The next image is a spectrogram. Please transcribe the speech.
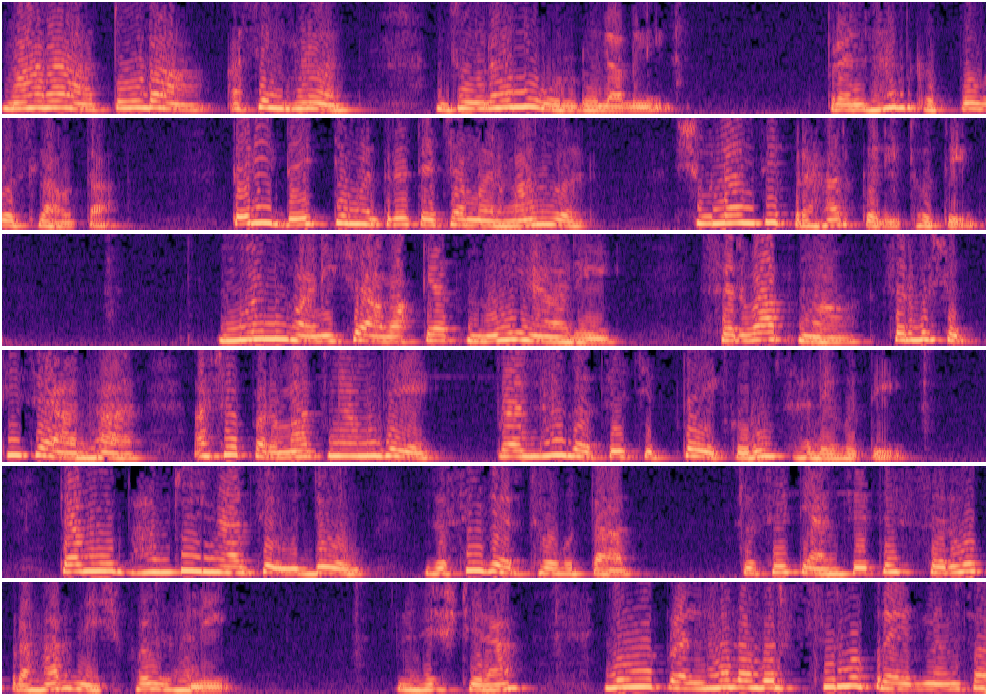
मारा तोडा असे म्हणत जोराने ओरडू लागले. प्रल्हाद गप्प बसला होता. तरी दैत्य मात्र त्याच्या मर्मांवर शूलांचे प्रहार करीत होते. मन वाणीच्या आवाक्यात न येणारे सर्वात्मा सर्व शक्तीचे आधार अशा परमात्म्यामध्ये प्रल्हादाचे चित्त एकरूप झाले होते. त्यामुळे भाग्यहीनाचे उद्योग जसे व्यर्थ होतात तसे त्यांचे ते सर्व प्रहार निष्फळ झाले. युधिष्ठिरा जेव्हा प्रल्हादावर सर्व प्रयत्नांचा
